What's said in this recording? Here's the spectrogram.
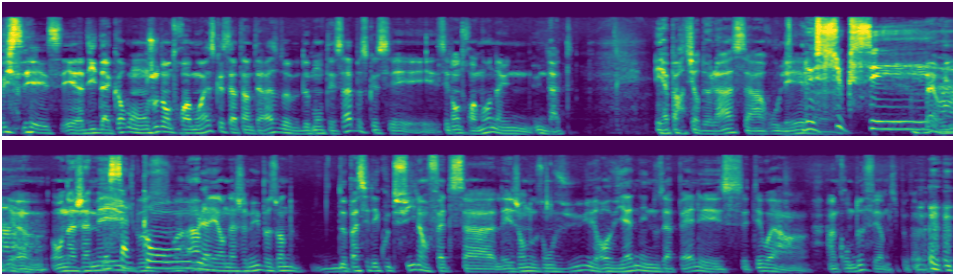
il s'est- s'est- a dit d'accord, bon, on joue dans trois mois. Est-ce que ça t'intéresse de, de monter ça? Parce que c'est c'est dans trois mois on a une, une date. Et à partir de là, ça a roulé. Le euh, succès ben oui, euh, on n'a jamais Les eu besoin, ah, mais on n'a jamais eu besoin de, de passer des coups de fil. En fait, ça, les gens nous ont vus, ils reviennent et ils nous appellent et c'était ouais un, un conte de fées un petit peu quand même.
